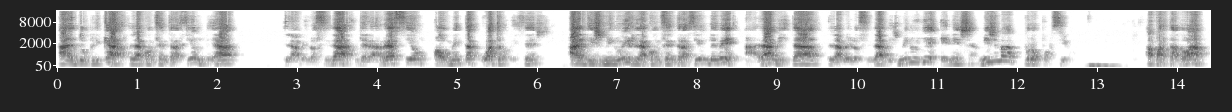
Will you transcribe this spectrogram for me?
al duplicar la concentración de A, la velocidad de la reacción aumenta cuatro veces. Al disminuir la concentración de B a la mitad, la velocidad disminuye en esa misma proporción. Apartado A.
